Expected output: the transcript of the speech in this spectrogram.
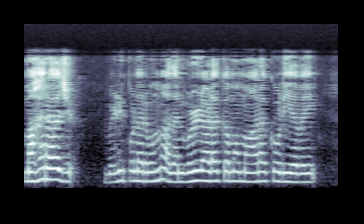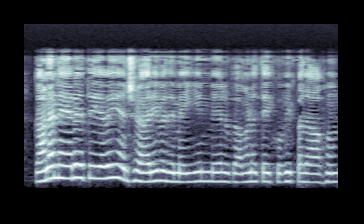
மகராஜ் விழிப்புணர்வும் அதன் உள்ளடக்கமும் மாறக்கூடியவை. கன நேரத்தையவை என்று அறிவது மெய்யின் மேல் கவனத்தை குவிப்பதாகும்.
